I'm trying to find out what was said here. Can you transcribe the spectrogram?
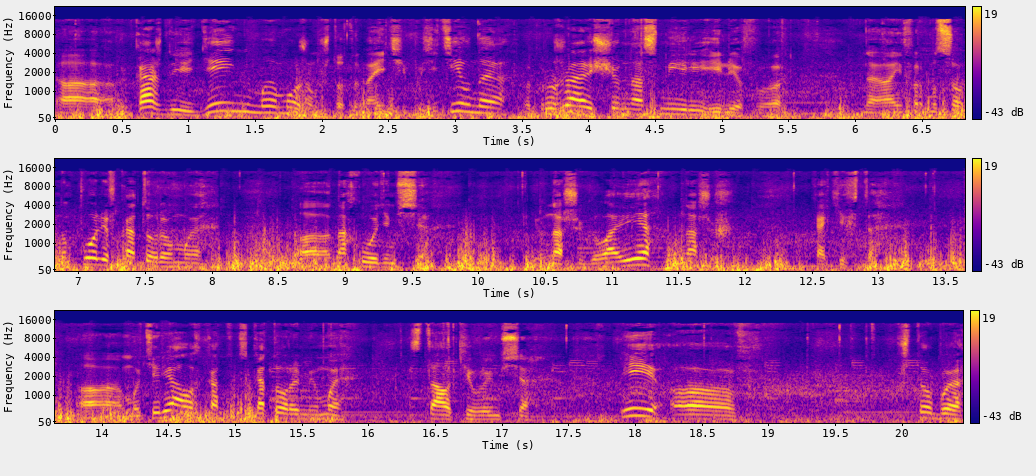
Э, каждый день мы можем что-то найти позитивное в окружающем нас мире или в э, информационном поле, в котором мы э, находимся, в нашей голове, в наших каких-то э, материалах, с которыми мы сталкиваемся. И э, чтобы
